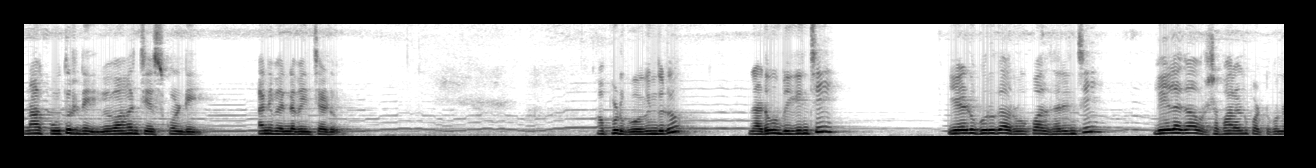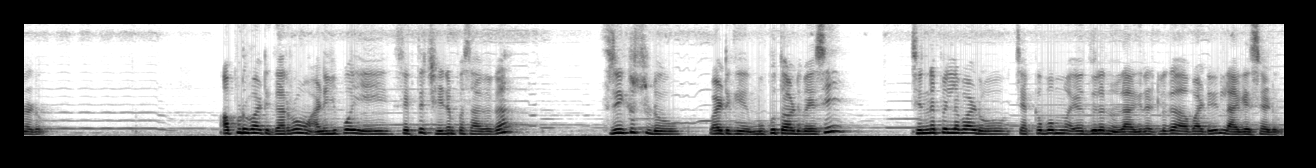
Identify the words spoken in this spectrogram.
నా కూతురిని వివాహం చేసుకోండి అని విన్నవించాడు. అప్పుడు గోవిందుడు నడుము బిగించి ఏడుగురుగా రూపాలు ధరించి లీలగా వృషభాలను పట్టుకున్నాడు. అప్పుడు వాటి గర్వం అణిగిపోయి శక్తి క్షీణింపసాగగా శ్రీకృష్ణుడు వాటికి ముక్కుతాడు వేసి చిన్నపిల్లవాడు చెక్కబొమ్మ ఎద్దులను లాగినట్లుగా వాటిని లాగేశాడు.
